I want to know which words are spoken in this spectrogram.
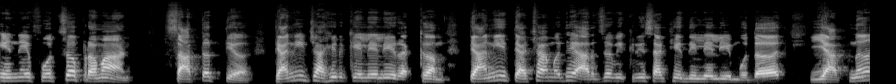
एन एफ ओचं प्रमाण सातत्य त्यांनी जाहीर केलेली रक्कम त्यांनी त्याच्यामध्ये अर्ज विक्रीसाठी दिलेली मुदत यातनं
